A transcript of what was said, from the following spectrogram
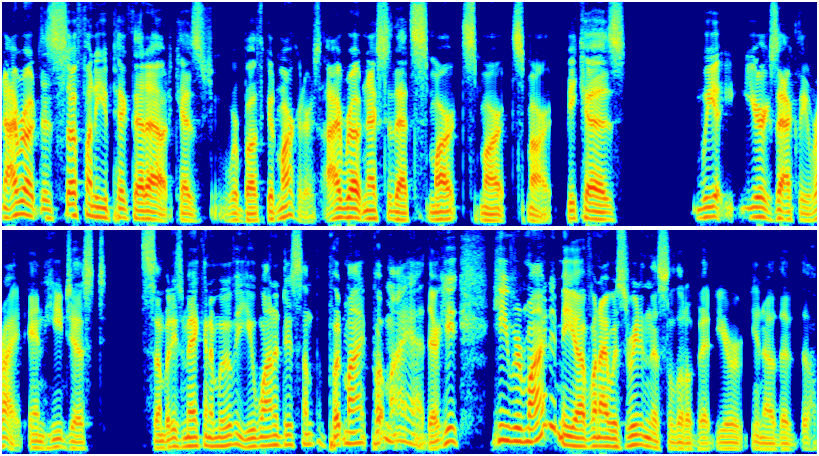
I wrote, it's so funny you picked that out because we're both good marketers. I wrote next to that smart, smart, smart because we, you're exactly right. And he just, somebody's making a movie. You want to do something? Put my, put my ad there. He, he reminded me of when I was reading this a little bit. You're, you know, the, the,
